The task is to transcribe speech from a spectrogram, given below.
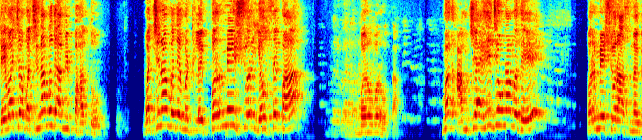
देवाच्या वचनामध्ये आम्ही पाहतो. वचनामध्ये म्हटलंय परमेश्वर यवसेपा बरोबर होता. मग आमच्याही जीवनामध्ये परमेश्वर असणं गरजेचं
